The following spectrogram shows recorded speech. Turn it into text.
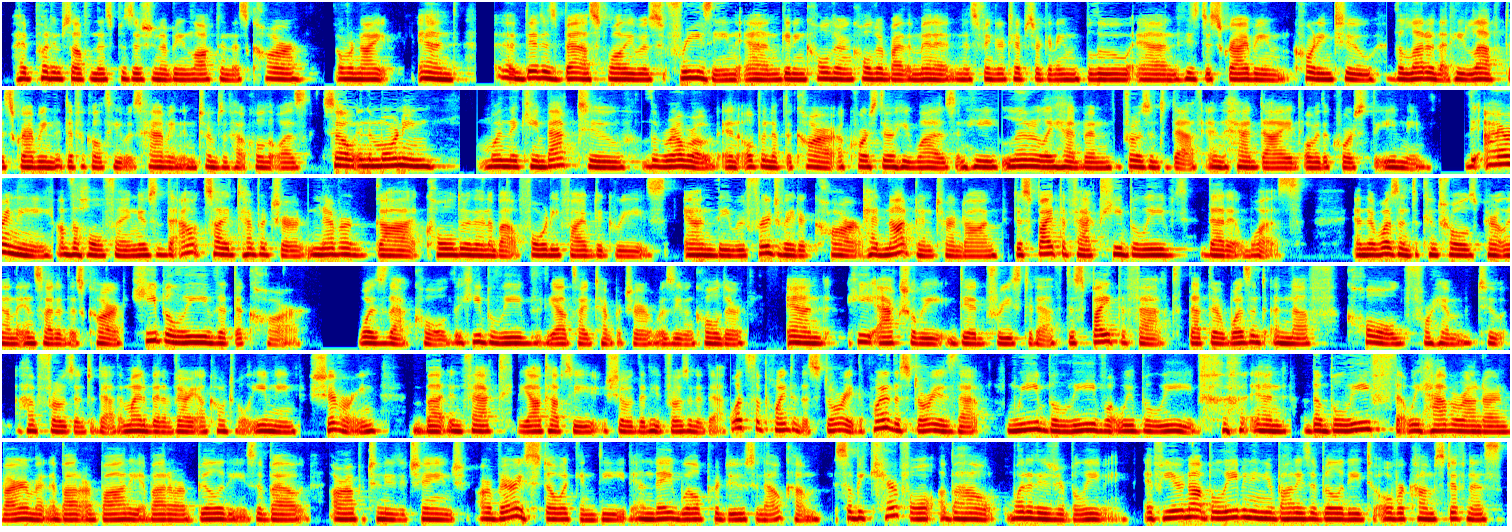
had put himself in this position of being locked in this car overnight and uh, did his best while he was freezing and getting colder and colder by the minute and his fingertips are getting blue and he's describing according to the letter that he left describing the difficulty he was having in terms of how cold it was so in the morning when they came back to the railroad and opened up the car, of course, there he was, and he literally had been frozen to death and had died over the course of the evening. The irony of the whole thing is that the outside temperature never got colder than about 45 degrees, and the refrigerator car had not been turned on, despite the fact he believed that it was. And there wasn't controls apparently on the inside of this car. He believed that the car was that cold, that he believed that the outside temperature was even colder. And he actually did freeze to death, despite the fact that there wasn't enough cold for him to have frozen to death. It might have been a very uncomfortable evening, shivering, but in fact, the autopsy showed that he'd frozen to death. What's the point of the story? The point of the story is that we believe what we believe. and the belief that we have around our environment, about our body, about our abilities, about our opportunity to change are very stoic indeed, and they will produce an outcome. So be careful about what it is you're believing. If you're not believing in your body's ability to overcome stiffness,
